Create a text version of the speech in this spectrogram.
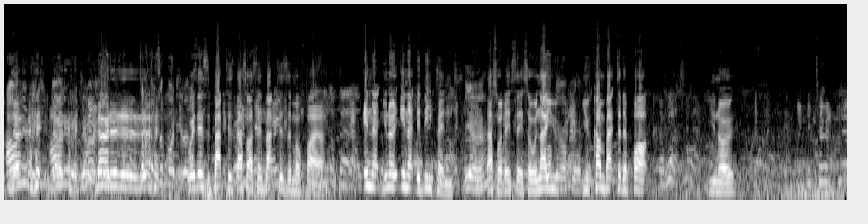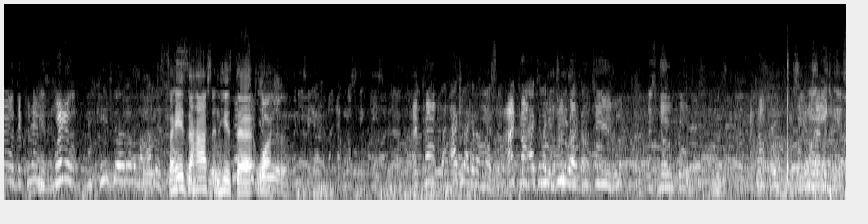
No, Only rich, no, only rich, only no, no, rich. no, no, Tackle somebody no. With this baptism, that's why I said baptism of fire. In that, you know, in at the deep end. Yeah. That's what they say. So now you've okay, okay. you've come back to the park. You know. The Quran, no, the Quran is well. So here's the Hafs and here's the Warsh. When you say agnostic pieces, uh, I can't. Act like an agnostic. I can't. Act like a Jew I right can't now. prove to you. There's no God. I can't So you're not evidence.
